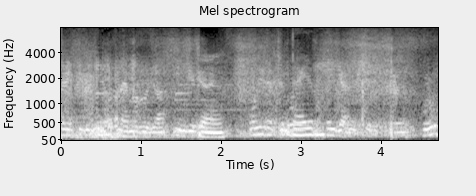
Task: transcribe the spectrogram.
Belki bir gün var Emre Hocam. İnce. Yani. Onu iletim. Günaydın. Şey gelmişti. Kurum.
